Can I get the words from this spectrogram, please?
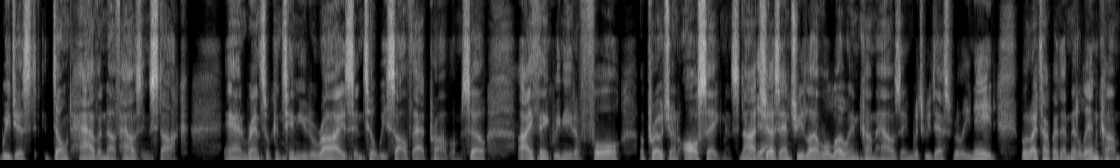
we just don't have enough housing stock and rents will continue to rise until we solve that problem so i think we need a full approach on all segments not Yeah. just entry level low income housing which we desperately need but when i talk about that middle income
